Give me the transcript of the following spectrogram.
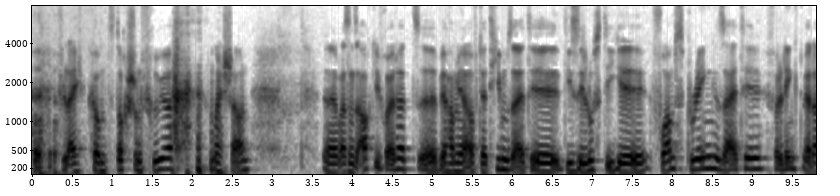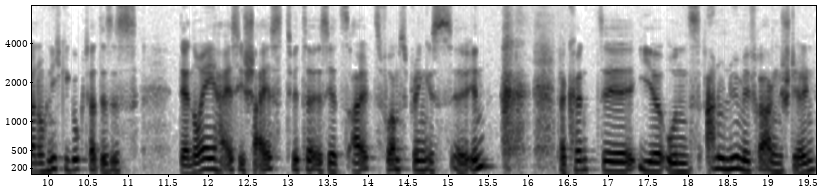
Vielleicht kommt es doch schon früher, mal schauen. Äh, was uns auch gefreut hat, äh, wir haben ja auf der Teamseite diese lustige Formspring-Seite verlinkt. Wer da noch nicht geguckt hat, das ist der neue heiße Scheiß. Twitter ist jetzt alt, Formspring ist äh, in. da könnt äh, ihr uns anonyme Fragen stellen.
